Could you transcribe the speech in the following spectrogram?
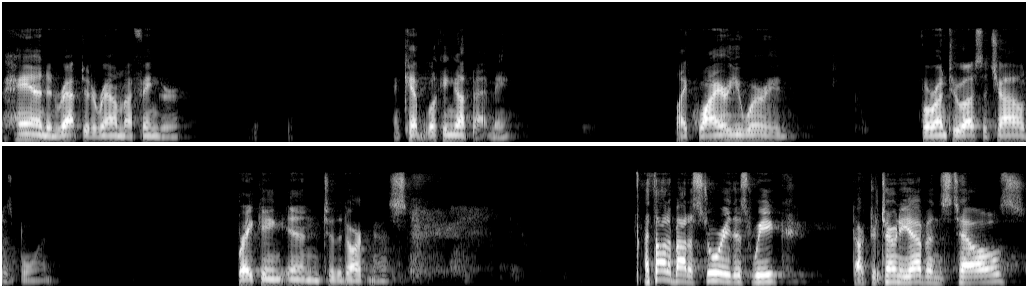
hand and wrapped it around my finger and kept looking up at me. Like, why are you worried? For unto us a child is born, breaking into the darkness. I thought about a story this week. Dr. Tony Evans tells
